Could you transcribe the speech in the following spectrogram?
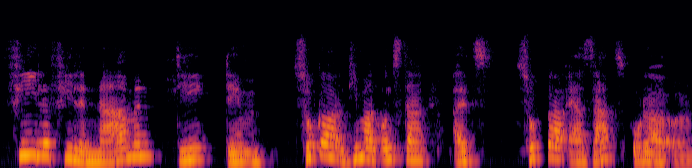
viele, viele Namen, die dem Zucker, die man uns da als Zuckerersatz oder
